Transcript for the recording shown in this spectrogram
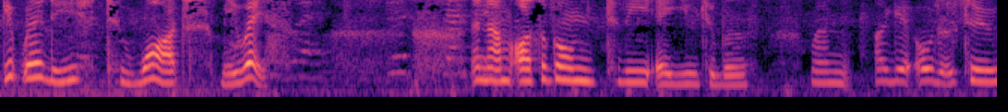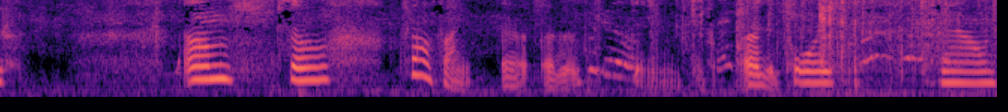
Get ready to watch me race. And I'm also going to be a YouTuber when I get older too. Um, so, trying to find uh, other thing, other toy found.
